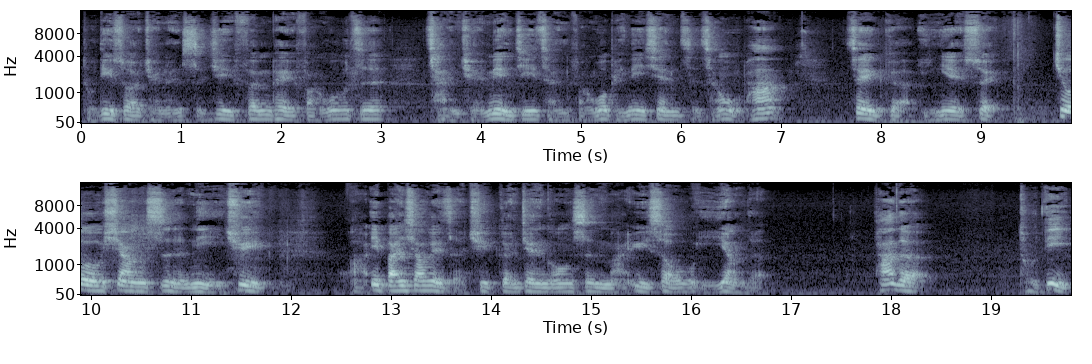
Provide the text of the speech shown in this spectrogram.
土地所有权人实际分配房屋之产权面积乘房屋评定限值乘五趴，这个营业税就像是你去啊一般消费者去跟建筑公司买预售屋一样的，它的土地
